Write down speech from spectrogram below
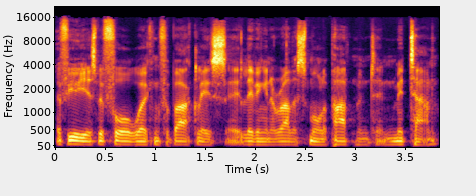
a few years before, working for Barclays, uh, living in a rather small apartment in Midtown,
